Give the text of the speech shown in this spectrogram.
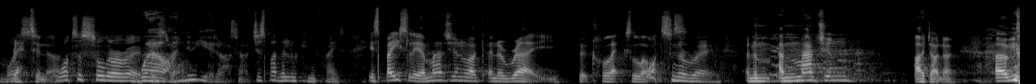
retina. What's a solar array? Well, I knew you'd ask that just by the look in your face. It's basically imagine like an array that collects light. What's an array? And im- imagine, I don't know. Um,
